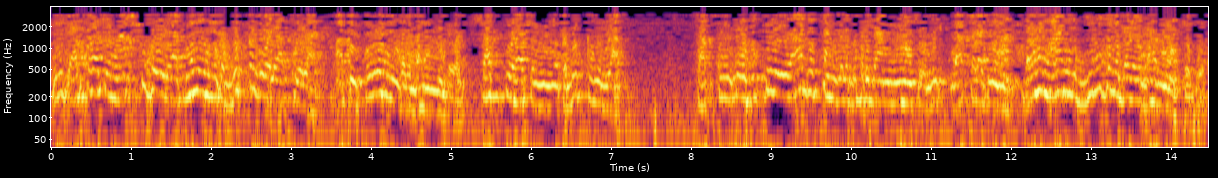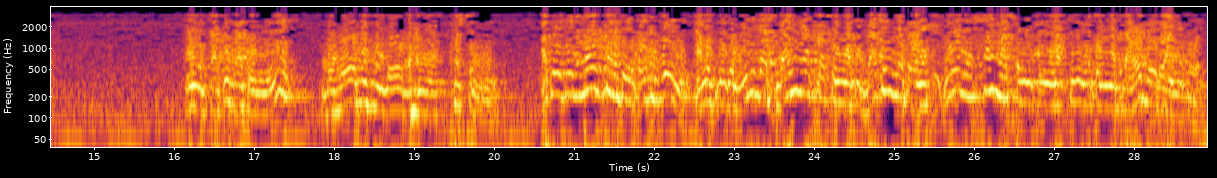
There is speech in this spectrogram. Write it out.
මේක අර්ථයෙන් නැස්තු ගෝලයක් නෙමෙයි මේක දුක් ගෝලයක් කියලා අපි තේරුම් ගන්න බහින්නට සත්‍ය වශයෙන් මේක දුක් ගෝලයක්. සක්කෝකෝ විචේ ආදිත්තන් වල බුදුරජාණන් වහන්සේ දක්වලා තියෙනවා. එහෙනම් මානව ජීවිතේ බව ධර්මයක් ඒක. නමුත් ප්‍රතිපදින්නේ බොහෝම හොඳ ධර්මයක් වශයෙන්. අපේ තියෙන මොකක්ද කියන්නේ? නමුත් මේක විවිධ ධර්මයක් වශයෙන් අපි දකින්නට ඕනේ. මේ සම්මතයෙන් කියනවා කියන අපට අවබෝධ වන්න ඕනේ.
